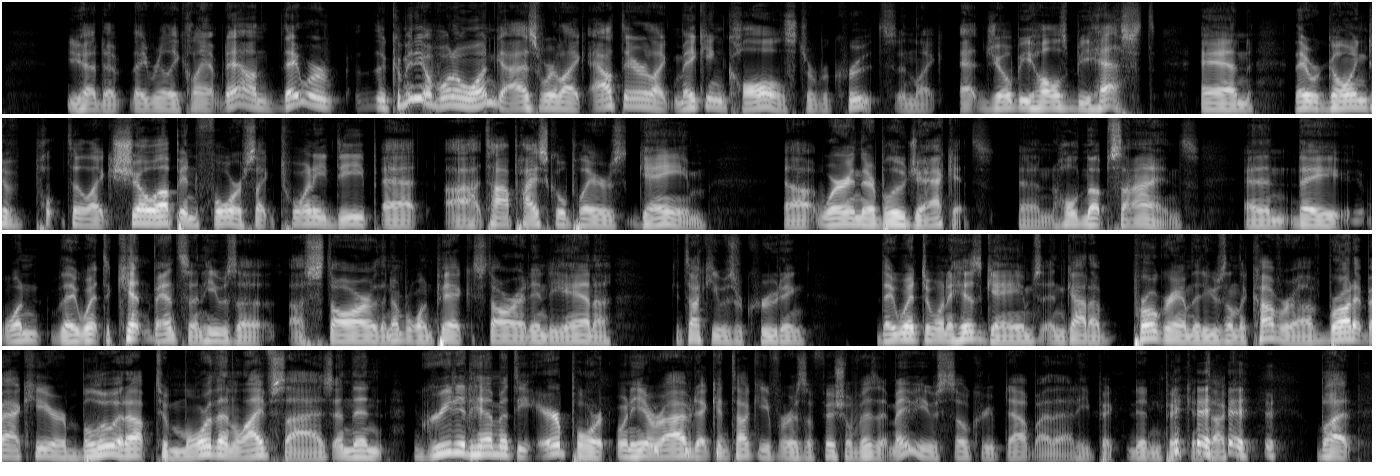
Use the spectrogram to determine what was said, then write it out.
you had to they really clamped down. They were the committee of 101 guys were like out there like making calls to recruits and like at Joe B. Hall's behest, and they were going to to like show up in force like 20 deep at a top high school players game uh, wearing their blue jackets and holding up signs. And they one they went to Kent Benson. He was a, a star, the number one pick star at Indiana. Kentucky was recruiting. They went to one of his games and got a program that he was on the cover of, brought it back here, blew it up to more than life size, and then greeted him at the airport when he arrived at Kentucky for his official visit. Maybe he was so creeped out by that he picked, didn't pick Kentucky. but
